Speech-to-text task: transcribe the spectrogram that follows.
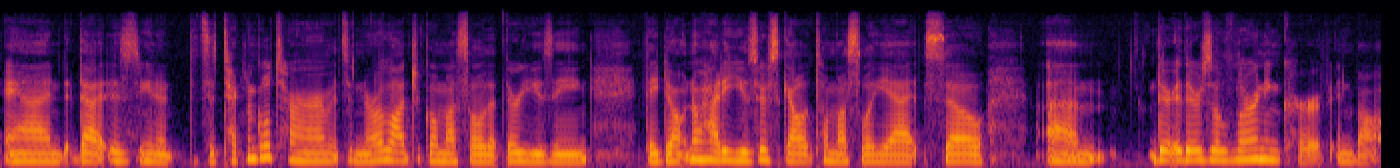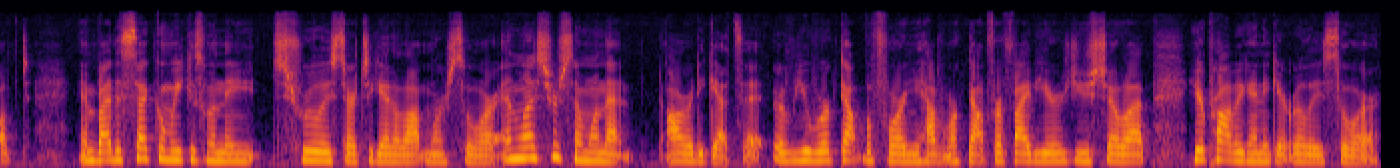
And that is, you know, it's a technical term. It's a neurological muscle that they're using. They don't know how to use their skeletal muscle yet. So um, there, there's a learning curve involved. And by the second week is when they truly start to get a lot more sore, unless you're someone that already gets it. Or if you worked out before and you haven't worked out for five years, you show up, you're probably going to get really sore.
